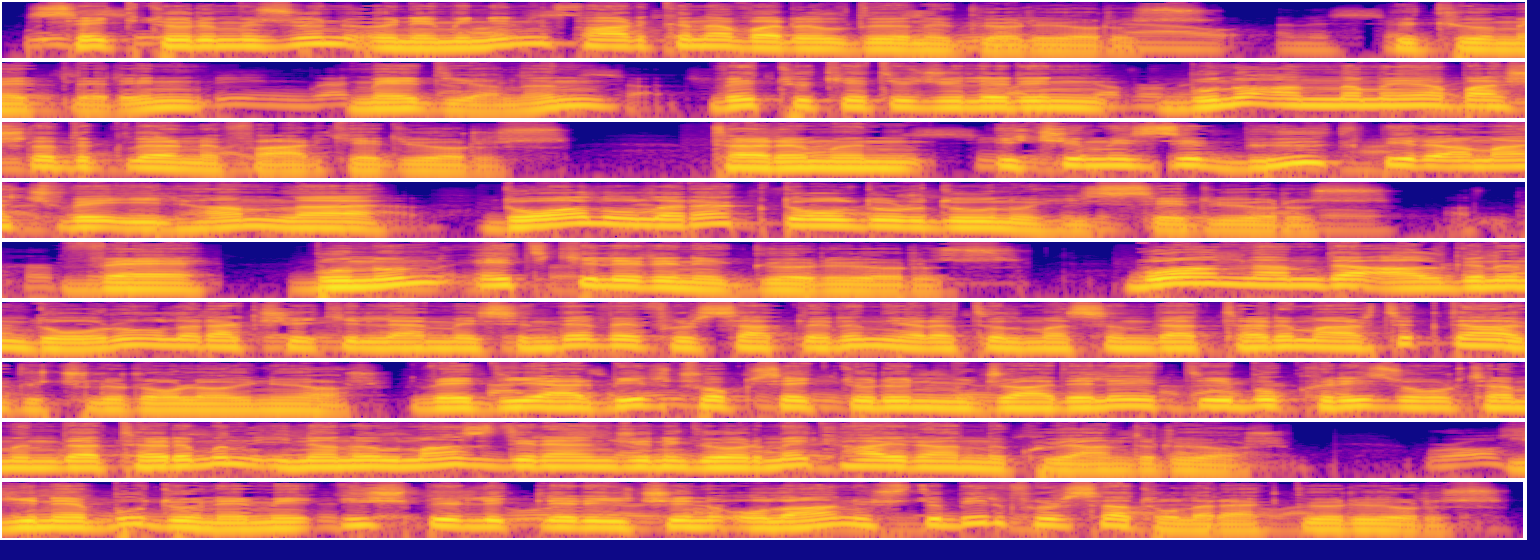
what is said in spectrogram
Sektörümüzün öneminin farkına varıldığını görüyoruz. Hükümetlerin, medyanın ve tüketicilerin bunu anlamaya başladıklarını fark ediyoruz. Tarımın içimizi büyük bir amaç ve ilhamla doğal olarak doldurduğunu hissediyoruz. Ve bunun etkilerini görüyoruz. Bu anlamda algının doğru olarak şekillenmesinde ve fırsatların yaratılmasında tarım artık daha güçlü rol oynuyor. Ve diğer birçok sektörün mücadele ettiği bu kriz ortamında tarımın inanılmaz direncini görmek hayranlık uyandırıyor. Yine bu dönemi işbirlikleri için olağanüstü bir fırsat olarak görüyoruz.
